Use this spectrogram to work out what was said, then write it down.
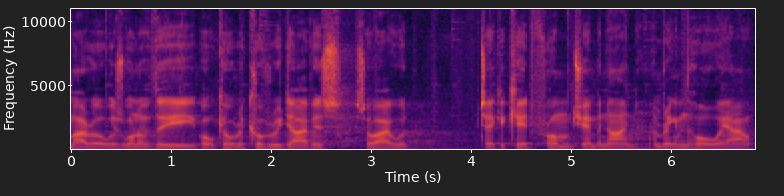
My role was one of the what we call recovery divers, so I would take a kid from chamber nine and bring him the whole way out.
